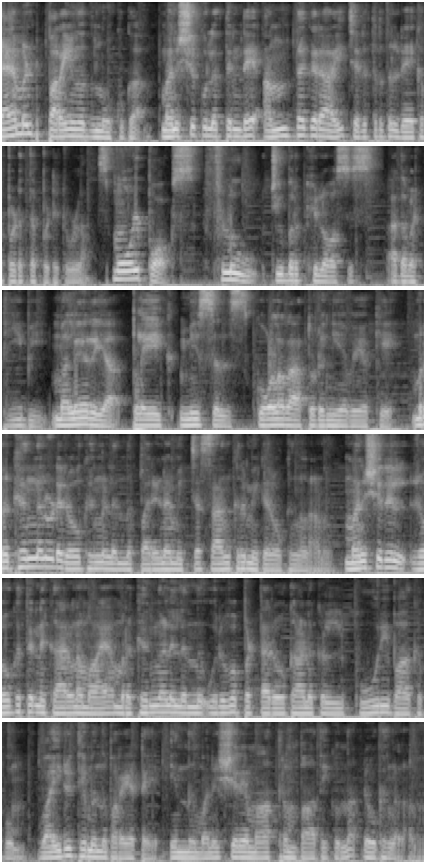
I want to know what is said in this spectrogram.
ഡയമണ്ട് പറയുന്നത് നോക്കുക മനുഷ്യകുലത്തിന്റെ അന്ധകരായി ചരിത്രത്തിൽ രേഖപ്പെടുത്തപ്പെട്ടിട്ടുള്ള സ്മോൾ പോക്സ് ഫ്ലൂ ട്യൂബർക്യുലോസിസ് അഥവാ T B malaria plague measles cholera തുടങ്ങിയവയൊക്കെ മൃഗങ്ങളുടെ രോഗങ്ങൾ എന്ന് പരിണമിച്ച സാംക്രമിക രോഗങ്ങളാണ്. മനുഷ്യരിൽ രോഗത്തിന് കാരണമായ മൃഗങ്ങളിൽ നിന്ന് ഉരുവപ്പെട്ട രോഗാണുക്കളിൽ ഭൂരിഭാഗവും വൈരുദ്ധ്യമെന്ന് പറയട്ടെ ഇന്ന് മനുഷ്യരെ മാത്രം ബാധിക്കുന്ന രോഗങ്ങളാണ്.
